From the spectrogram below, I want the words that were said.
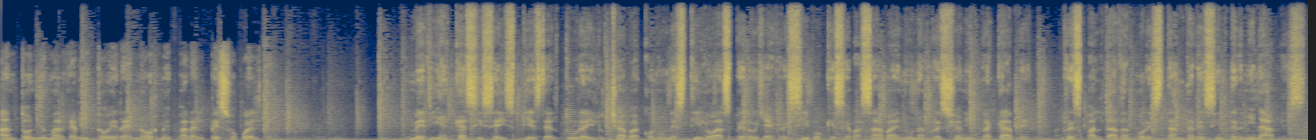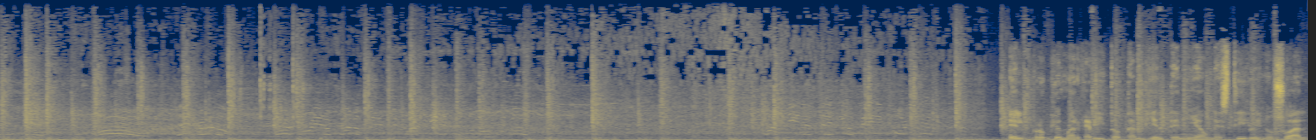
Antonio Margarito era enorme para el peso welter. Medía casi 6 pies de altura y luchaba con un estilo áspero y agresivo que se basaba en una presión implacable, respaldada por estándares interminables. El propio Margarito también tenía un estilo inusual.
